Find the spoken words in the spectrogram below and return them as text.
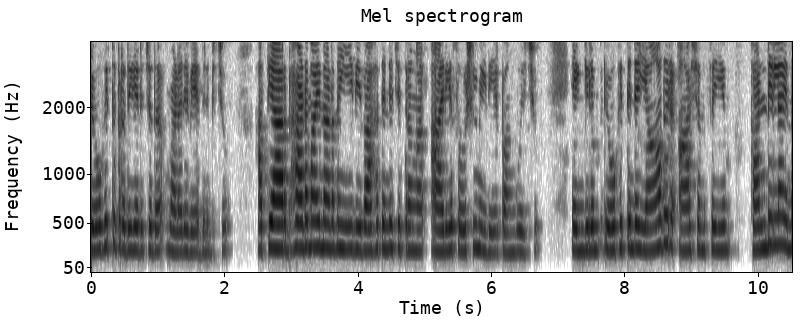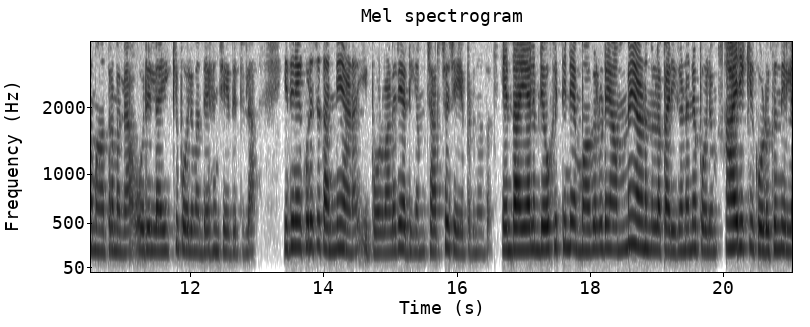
രോഹിത് പ്രതികരിച്ചത് വളരെ വേദനിപ്പിച്ചു. അത്യാർഭാടമായി നടന്ന ഈ വിവാഹത്തിന്റെ ചിത്രങ്ങൾ ആര്യ സോഷ്യൽ മീഡിയയിൽ പങ്കുവച്ചു. എങ്കിലും രോഹിത്തിന്റെ യാതൊരു ആശംസയും കണ്ടില്ല എന്ന് മാത്രമല്ല ഒരു ലൈക്ക് പോലും അദ്ദേഹം ചെയ്തിട്ടില്ല. ഇതിനെക്കുറിച്ച് തന്നെയാണ് ഇപ്പോൾ വളരെയധികം ചർച്ച ചെയ്യപ്പെടുന്നത്. എന്തായാലും രോഹിത്തിന്റെ മകളുടെ അമ്മയാണെന്നുള്ള പരിഗണന പോലും ആര്യയ്ക്ക് കൊടുക്കുന്നില്ല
